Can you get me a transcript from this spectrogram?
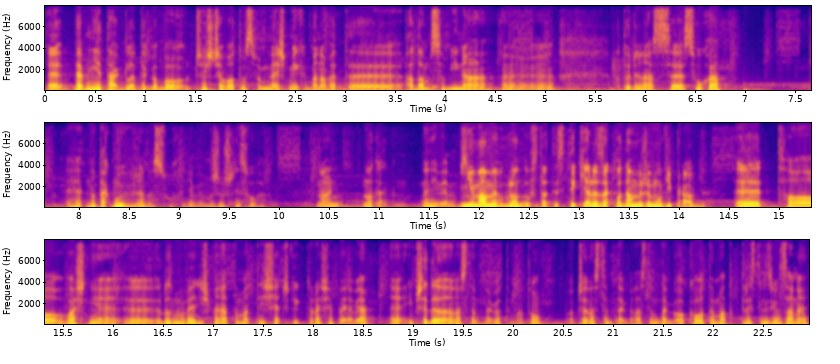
E, Pewnie tak, dlatego, bo częściowo o tym wspominaliśmy i chyba nawet e, Adam Sobina, e, który nas słucha, no tak mówił, że nas słucha, nie wiem, może już nie słucha. No, no tak. No nie wiem. Nie mamy wglądu w statystyki, ale zakładamy, że mówi prawdę. E, To właśnie e, rozmawialiśmy na temat tej sieczki, która się pojawia E, i przejdę do następnego tematu, znaczy następnego, następnego około tematu, który jest z tym związany.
